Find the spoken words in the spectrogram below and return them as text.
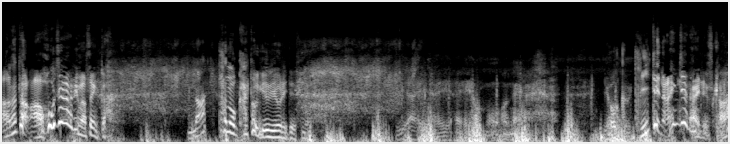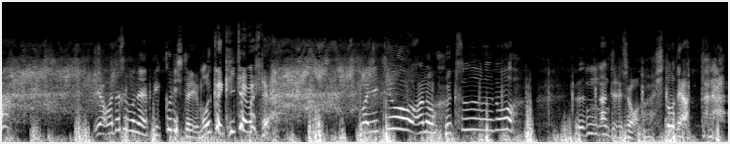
あなたアホじゃありませんか？なったのかというよりですね。いやいやいやいや、もうね、よく聞いてないんじゃないですか？いや、私もね、びっくりして、もう一回聞いちゃいましたよ。まあ一応、あの、普通の、なんてでしょう、人であったら、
